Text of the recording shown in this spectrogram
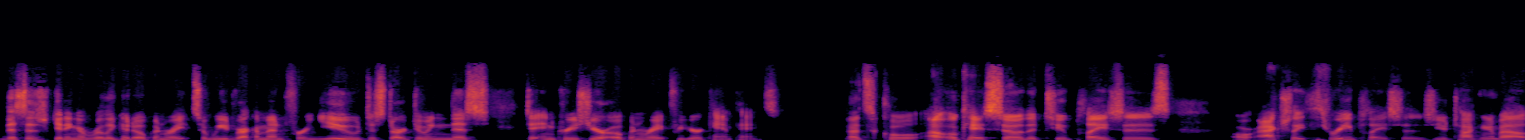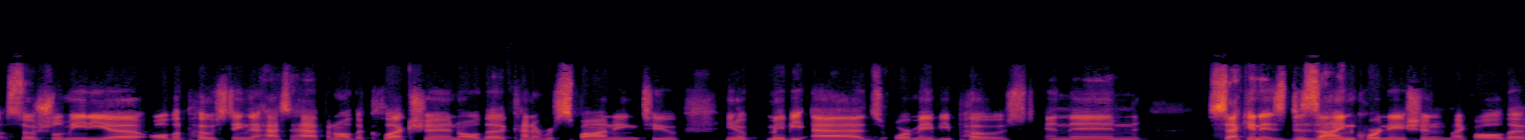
this is getting a really good open rate. So, we'd recommend for you to start doing this to increase your open rate for your campaigns. That's cool. Oh, okay, so the two places, or actually three places, you're talking about social media, all the posting that has to happen, all the collection, all the kind of responding to, you know, maybe ads or maybe post, and then second is design coordination, like all the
